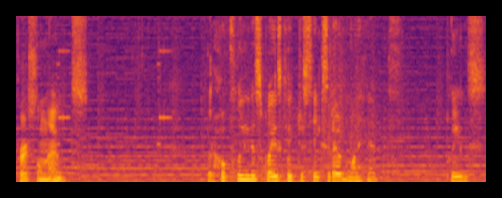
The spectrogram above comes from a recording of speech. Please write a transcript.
personal notes. But hopefully this Blaze Kick just takes it out in one hit. Please?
